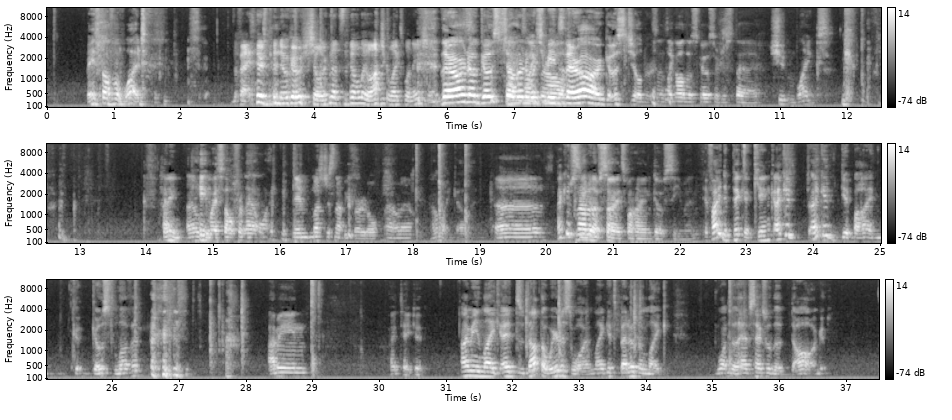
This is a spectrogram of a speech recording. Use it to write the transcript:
based off of what? The fact that there's been no ghost children, that's the only logical explanation. there are no ghost children, like which means all- there are ghost children. Sounds like all those ghosts are just uh, shooting blanks. I, didn't- I I don't hate myself for that one. They must just not be fertile. I don't know. Oh my god! Uh, I could There's not enough science behind ghost semen. If I had to pick a kink, I could I could get behind g- ghost loving. I mean, I'd take it. I mean, like it's not the weirdest one. Like it's better than like wanting to have sex with a dog.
